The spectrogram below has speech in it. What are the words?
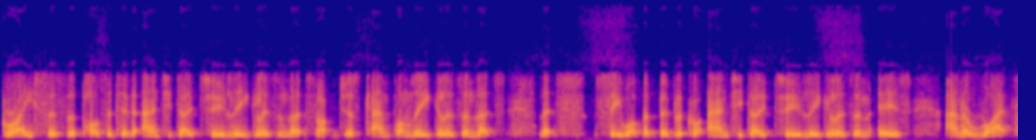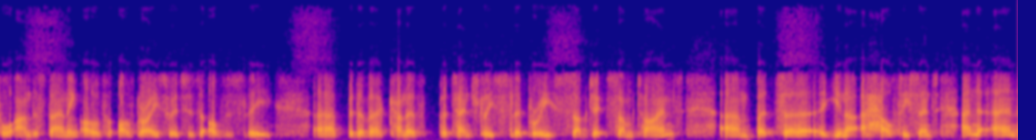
grace is the positive antidote to legalism. Let's not just camp on legalism. Let's let's see what the biblical antidote to legalism is and a rightful understanding of, of grace, which is obviously a bit of a kind of potentially slippery subject sometimes, um, but uh, you know a healthy sense. And and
